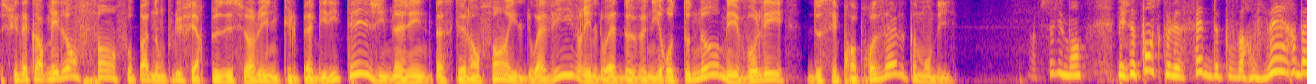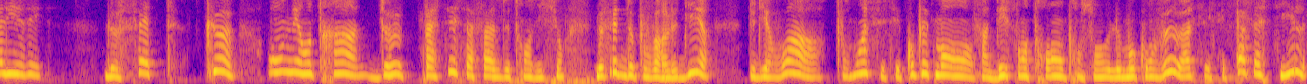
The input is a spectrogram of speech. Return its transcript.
Je suis d'accord, mais l'enfant, faut pas non plus faire peser sur lui une culpabilité, j'imagine, parce que l'enfant, il doit vivre, il doit devenir autonome et voler de ses propres ailes, comme on dit. Absolument. Mais je pense que le fait de pouvoir verbaliser le fait que on est en train de passer sa phase de transition, le fait de pouvoir le dire, de dire waouh, pour moi c'est complètement, enfin décentrant, on prend son, le mot qu'on veut, hein, c'est pas facile,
